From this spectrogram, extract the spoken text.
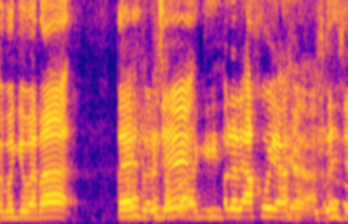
coba gimana Teh Oh, Teh J? satu lagi. Oh, dari aku ya. Ya. Teh J.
